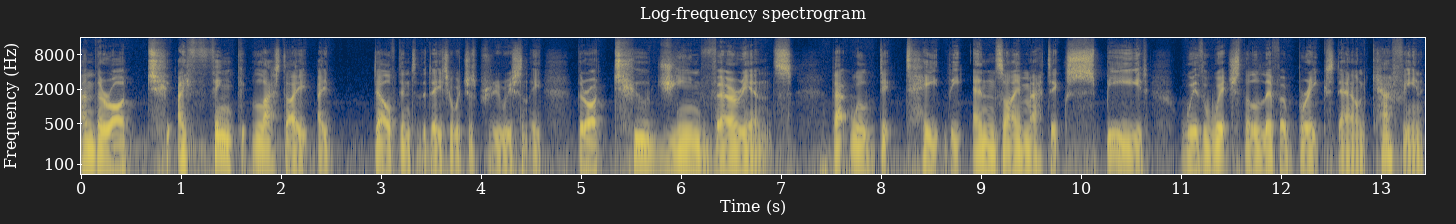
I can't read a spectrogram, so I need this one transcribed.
And there are two, I think last I, I delved into the data, which was pretty recently, there are two gene variants that will dictate the enzymatic speed with which the liver breaks down caffeine.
